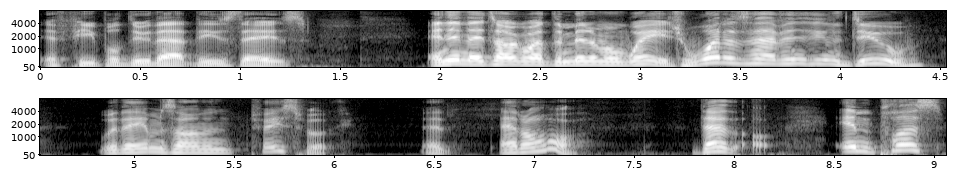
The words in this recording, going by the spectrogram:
if people do that these days. And then they talk about the minimum wage. What does that have anything to do with Amazon and Facebook at, at all. That and plus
